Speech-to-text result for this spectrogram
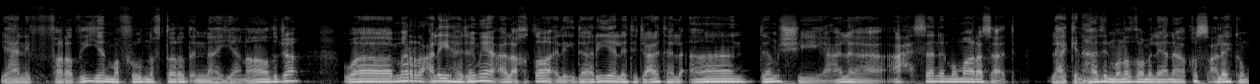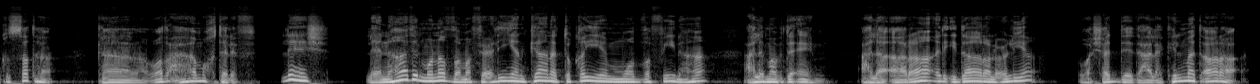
يعني فرضيا مفروض نفترض إنها هي ناضجة ومر عليها جميع الأخطاء الإدارية التي جعلتها الآن تمشي على أحسن الممارسات. لكن هذه المنظمة اللي أنا أقص عليكم قصتها كان وضعها مختلف. ليش؟ لأن هذه المنظمة فعليا كانت تقيم موظفينها على مبدئين على آراء الإدارة العليا وشدد على كلمة آراء.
